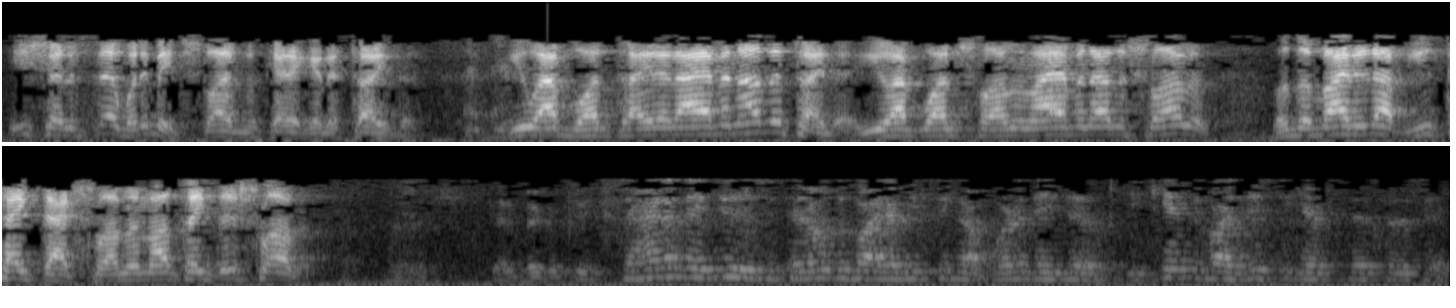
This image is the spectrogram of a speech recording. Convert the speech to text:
He should have said, "What do you mean shlamim keneged a taida? You have one taida and I have another taida. You have one shlamim, I have another shlamim. We'll divide it up. You take that shlamim, I'll take this shlamim." So how do they do this if they don't divide everything up? What do they do? You can't divide this against this or this.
